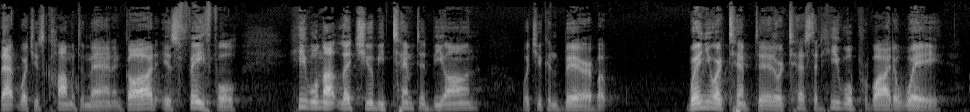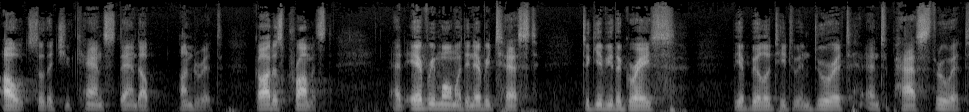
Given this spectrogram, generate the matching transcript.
that which is common to man. And God is faithful. He will not let you be tempted beyond what you can bear. But when you are tempted or tested, He will provide a way out so that you can stand up under it. God has promised at every moment, in every test, to give you the grace, the ability to endure it, and to pass through it.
